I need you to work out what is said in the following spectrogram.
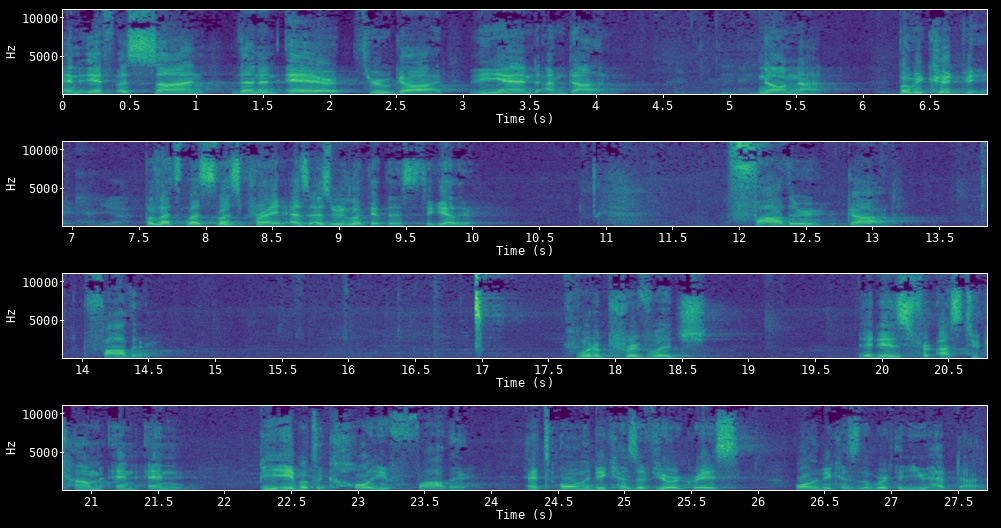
And if a son, then an heir through God. The end, I'm done. No, I'm not. But we could be. Yeah. But let's, let's, let's pray as, as we look at this together. Father God, Father, what a privilege it is for us to come and, and be able to call you Father. And it's only because of your grace, only because of the work that you have done.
